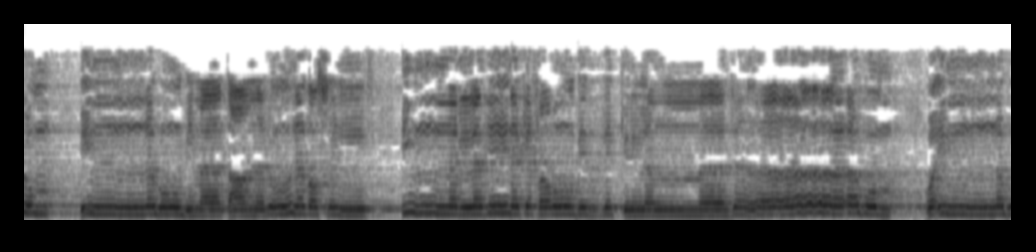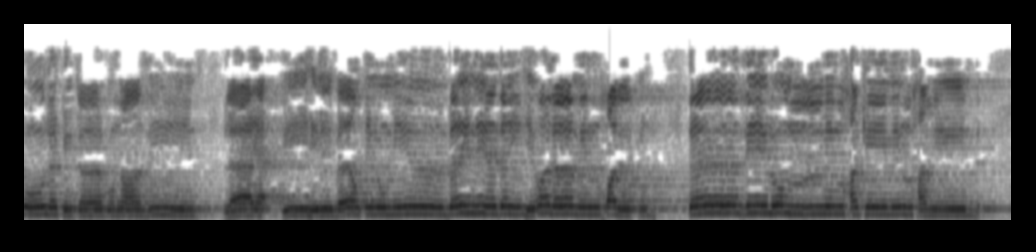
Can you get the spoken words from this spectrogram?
شئتم إنه بما تعملون بصير. إن الذين كفروا بالذكر لما جاءهم وإنه لكتاب عزيز. لا يأتيه الباطل من بين يديه ولا من خلفه. تنزيل من حكيم حميد.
